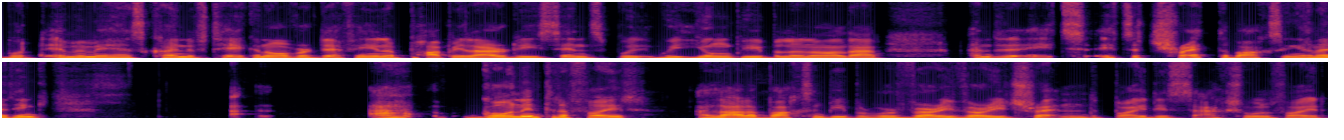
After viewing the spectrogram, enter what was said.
but MMA has kind of taken over, definitely in a popularity sense with, with young people and all that. And it's it's a threat to boxing. And I think uh, uh, going into the fight, a lot of boxing people were very, very threatened by this actual fight.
